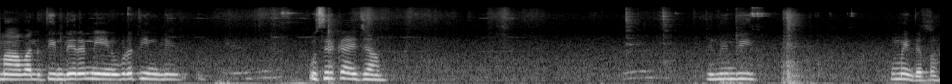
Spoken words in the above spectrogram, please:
మా వాళ్ళు తినలేరని నేను కూడా తినలేదు. ఉసిరికాయ జామ్. ఏమైంది? ఏమైందబ్బా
